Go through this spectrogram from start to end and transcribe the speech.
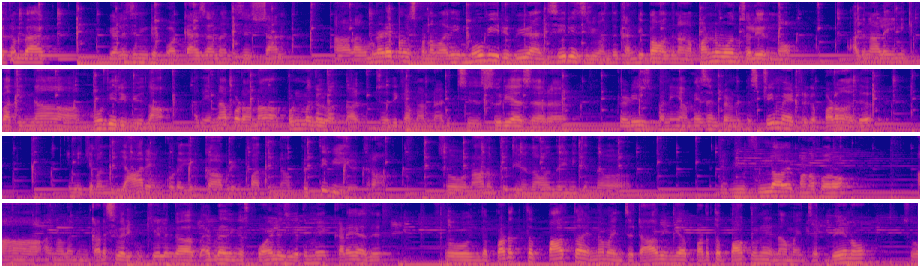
Welcome back you listening to podcast and this is Shan நாங்கள் முன்னாடியே promise பண்ண மாதிரி movie review and series review வந்து கண்டிப்பாக வந்து நாங்கள் பண்ணுவோம்னு சொல்லியிருந்தோம். அதனால இன்றைக்கி பார்த்தீங்கன்னா மூவி ரிவ்யூ தான். அது என்ன படம்னா பொன்மகள் வந்தால் ஜோதிகா மேம் நடித்து சூர்யா சார் ப்ரொடியூஸ் பண்ணி அமேசான் ப்ரைமில் இப்போ ஸ்ட்ரீம் ஆகிட்டு இருக்க படம் அது. இன்றைக்கி வந்து யார் என் கூட இருக்கா அப்படின்னு பார்த்தீங்கன்னா பிருத்திவி இருக்கிறான். ஸோ நானும் பிருத்திவியும் தான் வந்து இன்றைக்கி இந்த ரிவ்யூ ஃபுல்லாகவே பண்ண போகிறோம் அதனால் நீங்கள் கடைசி வரைக்கும் கேளுங்க. பயப்படாதீங்க. ஸ்பாய்லர்ஸ் எதுவுமே கிடையாது. ஸோ இந்த படத்தை பார்த்தா என்ன மைண்ட் செட் ஆவீங்க. படத்தை பார்க்கணுன்னு என்ன மைண்ட் செட் வேணும். ஸோ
